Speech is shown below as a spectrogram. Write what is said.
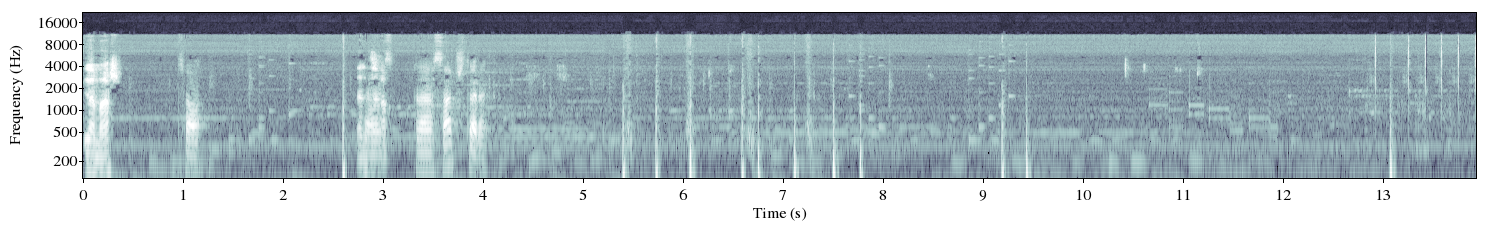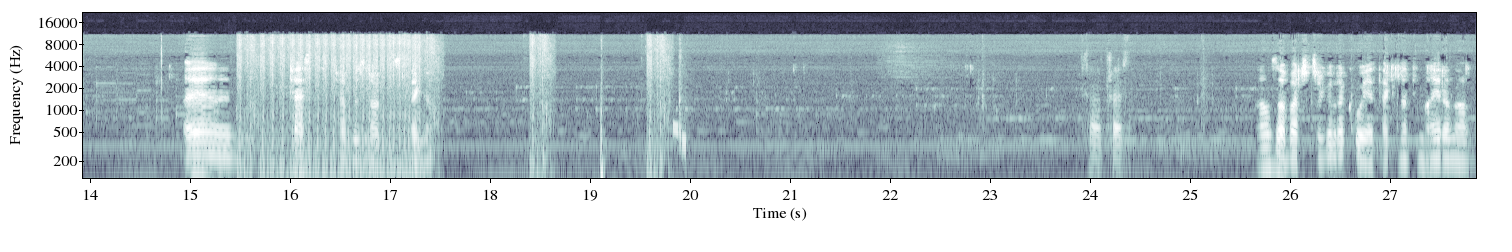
Ile masz? Co? Lensa? Cztery. Yy, test trzeba by zrobić z tego. Cały czas. No zobacz, czego brakuje tak na tym Ironowym.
